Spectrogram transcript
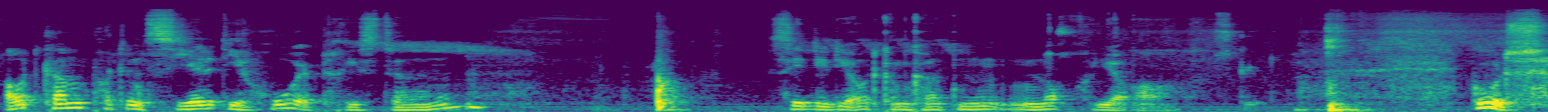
Outcome potenziell die hohe Priesterin. Seht ihr die Outcome-Karten noch? Ja, es geht. Gut,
